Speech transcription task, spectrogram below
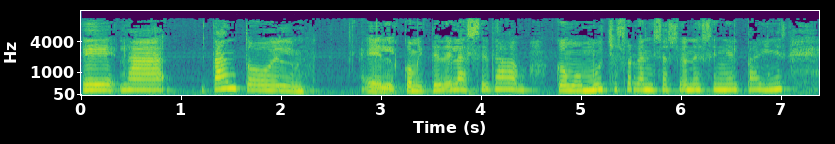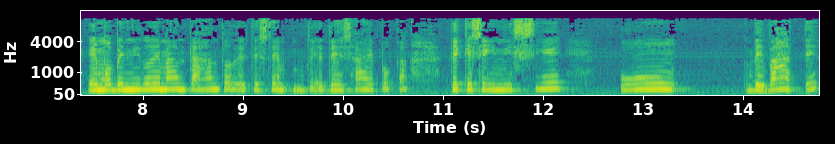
Eh, la, tanto el el Comité de la CEDAW, como muchas organizaciones en el país, hemos venido demandando desde, desde esa época de que se inicie un debate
